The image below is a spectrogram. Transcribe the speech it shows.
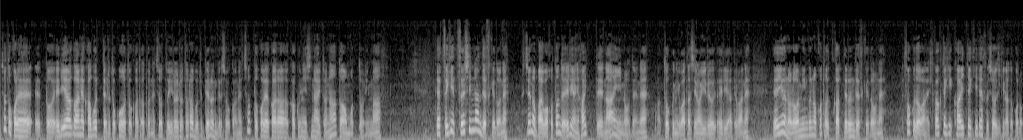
ちょっとこれ、えっと、エリアがね、被ってるところとかだとね、ちょっといろいろトラブル出るんでしょうかね。ちょっとこれから確認しないとなとは思っております。で、次、通信なんですけどね、府中の場合はほとんどエリアに入ってないのでね、特に私のいるエリアではね、au のローミングのことを使ってるんですけどね、速度はね、比較的快適です、正直なところ。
